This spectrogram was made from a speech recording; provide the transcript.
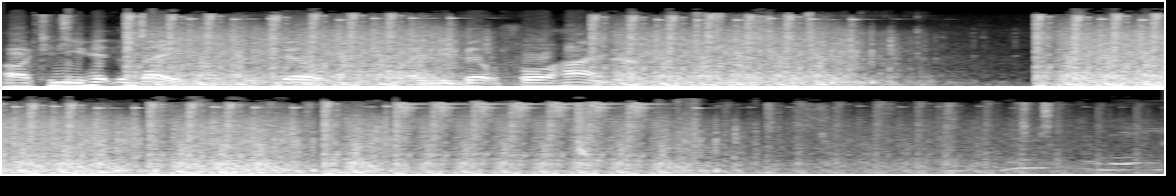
Oh, can you hit the base? Built. Is he built four high now? Use the nade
